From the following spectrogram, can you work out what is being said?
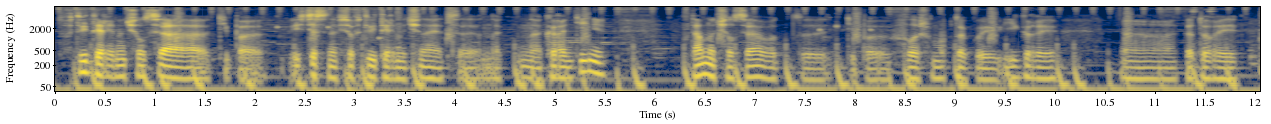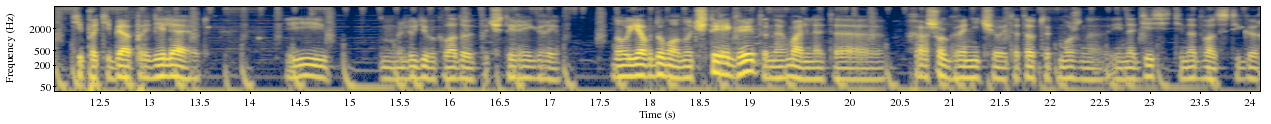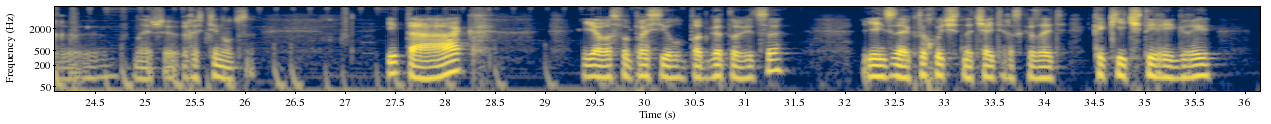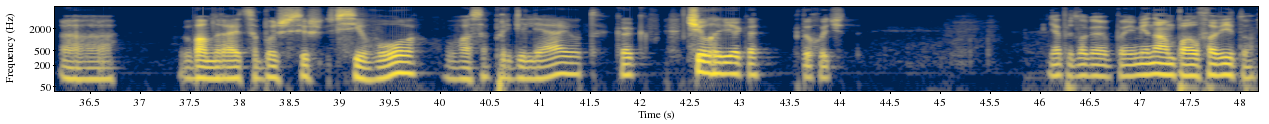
В Твиттере начался, типа, естественно, все в Твиттере начинается на, на карантине. Там начался вот, э, типа, флешмоб такой, игры, э, которые, типа, тебя определяют. И люди выкладывают по 4 игры. Ну, я думал, ну, 4 игры это нормально, это хорошо ограничивает. Это вот так можно и на 10, и на 20 игр, э, знаешь, растянуться. Итак, я вас попросил подготовиться. Я не знаю, кто хочет начать рассказать, какие четыре игры а, вам нравятся больше вс- всего, вас определяют как человека. Кто хочет? Я предлагаю по именам по алфавиту.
